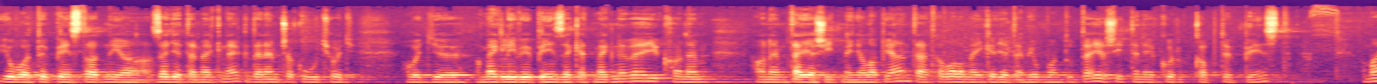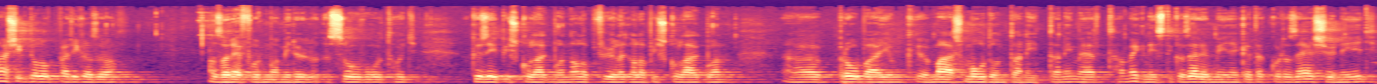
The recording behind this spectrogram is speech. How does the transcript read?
jóval több pénzt adni az egyetemeknek, de nem csak úgy, hogy hogy a meglévő pénzeket megnöveljük, hanem, hanem teljesítmény alapján, tehát ha valamelyik egyetem jobban tud teljesíteni, akkor kap több pénzt. A másik dolog pedig az a, az a reform, amiről szó volt, hogy középiskolákban, alap, főleg alapiskolákban próbáljunk más módon tanítani, mert ha megnéztük az eredményeket, akkor az első négy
